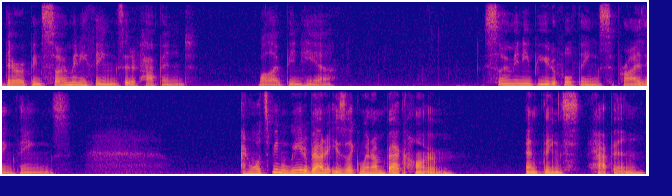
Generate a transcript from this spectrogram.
There have been so many things that have happened while I've been here so many beautiful things, surprising things. And what's been weird about it is like when I'm back home and things happen,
